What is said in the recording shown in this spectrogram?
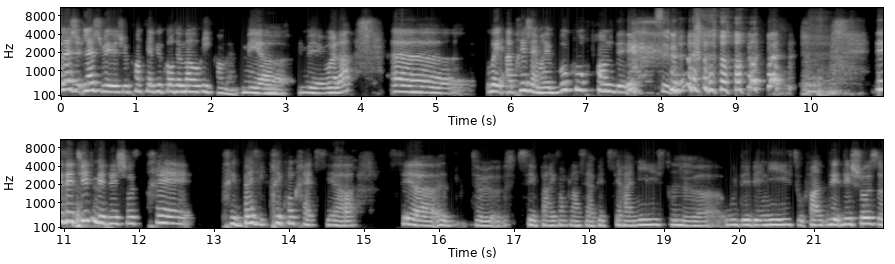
là, je, là je, vais, je vais prendre quelques cours de maori quand même. Mais, mm. mais voilà. Oui, après, j'aimerais beaucoup reprendre des. C'est vrai? des études, mais des choses très, très basiques, très concrètes. C'est. Euh, euh, c'est par exemple un CAP de céramiste ou, de, mhm. euh, ou d'ébéniste, enfin des, des, choses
